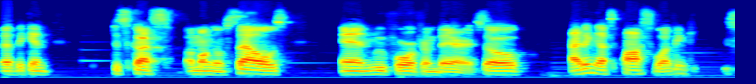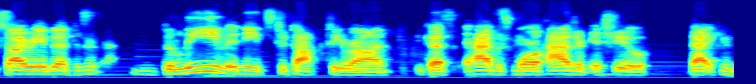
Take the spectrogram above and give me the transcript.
that they can discuss among themselves and move forward from there. So I think that's possible. I think Saudi Arabia doesn't believe it needs to talk to Iran because it has this moral hazard issue that it can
